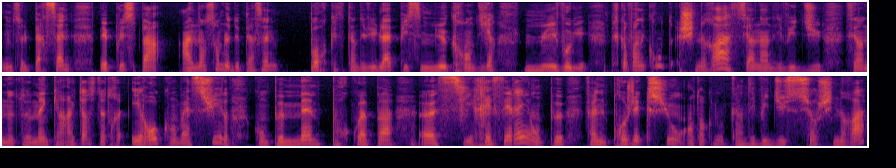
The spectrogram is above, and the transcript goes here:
une seule personne, mais plus par un ensemble de personnes pour que cet individu-là puisse mieux grandir, mieux évoluer. Parce qu'en fin de compte, Shinra, c'est un individu, c'est notre main caractère, c'est notre héros qu'on va suivre, qu'on peut même, pourquoi pas, euh, s'y référer. On peut faire une projection en tant que nous qu'individu sur Shinra,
